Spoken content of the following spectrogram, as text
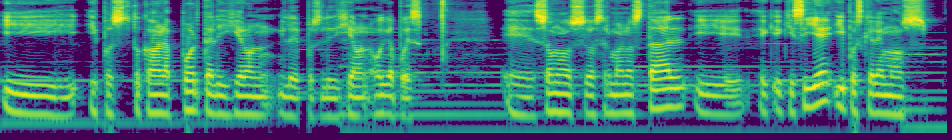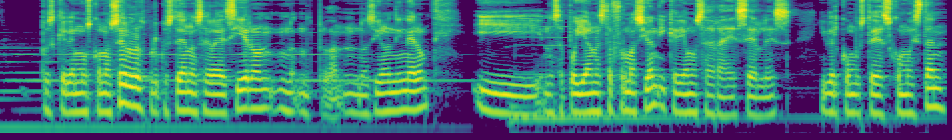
y, pues tocaban la puerta y le dijeron, le, pues le dijeron, oiga pues eh, somos los hermanos tal y X y Y pues queremos pues queremos conocerlos porque ustedes nos agradecieron, perdón, nos dieron dinero y nos apoyaron esta formación y queríamos agradecerles y ver cómo ustedes cómo están.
